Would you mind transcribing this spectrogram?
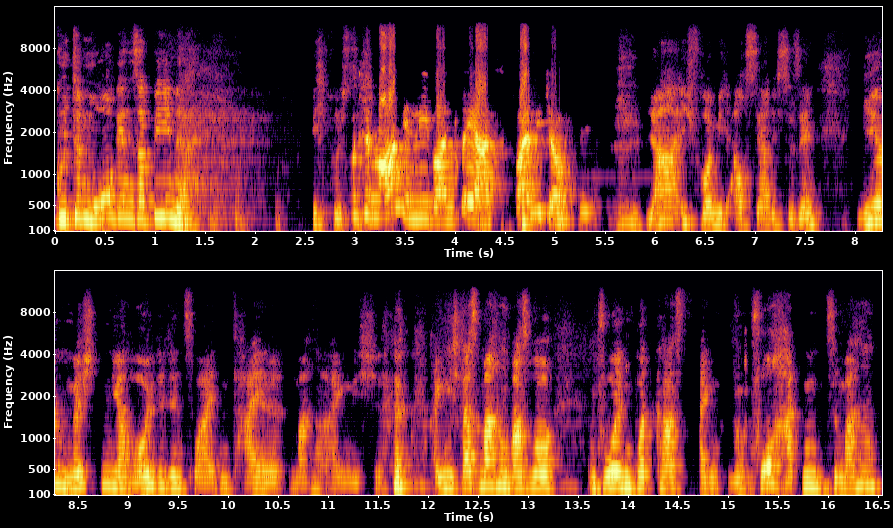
Guten Morgen, Sabine. Ich grüße dich. Guten Morgen, lieber Andreas. Freue mich auf dich. Ja, ich freue mich auch sehr, dich zu sehen. Wir möchten ja heute den zweiten Teil machen, eigentlich, eigentlich das machen, was wir im vorigen Podcast vorhatten zu machen,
